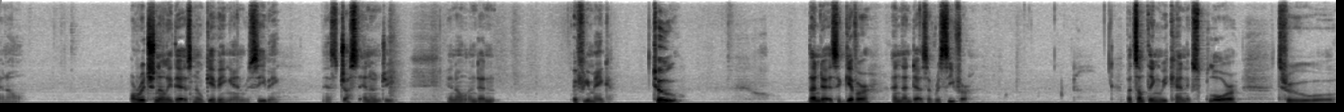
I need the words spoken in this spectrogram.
You know, originally there is no giving and receiving, it's just energy, you know, and then if we make two then there is a giver, and then there's a receiver. But something we can explore through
